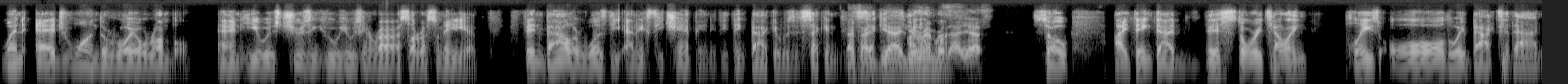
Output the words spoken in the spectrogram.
when Edge won the Royal Rumble and he was choosing who he was going to wrestle at WrestleMania. Finn Balor was the NXT champion. If you think back, it was his second. That's his I, second yeah, I do remember run. that. Yes. So I think that this storytelling plays all the way back to that.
